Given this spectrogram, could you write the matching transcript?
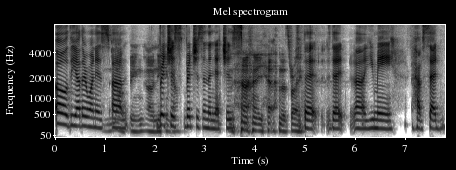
Oh, the other one is um, being uh, riches, down. riches in the niches. yeah, that's right. That that uh, you may have said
